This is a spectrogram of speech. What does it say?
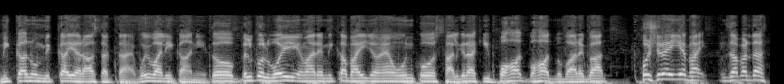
मिक्का नू मिक्का ही हरा सकता है, वही वाली कहानी। तो बिल्कुल वही हमारे मिक्का भाई जो है, उनको सालगिरह की बहुत बहुत मुबारकबाद। खुश रहिए भाई, ज़बरदस्त।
